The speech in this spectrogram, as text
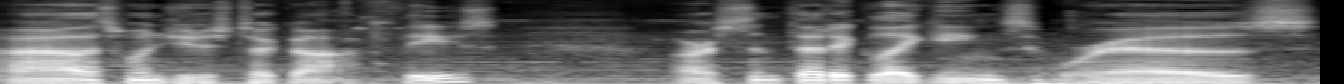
Ah, uh, that's ones you just took off. These are synthetic leggings, whereas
